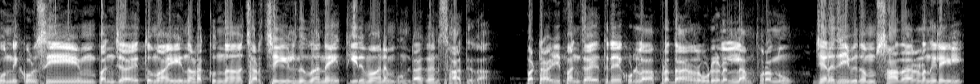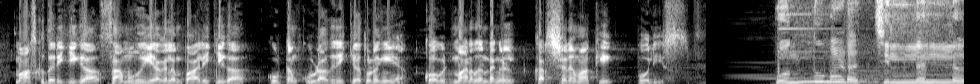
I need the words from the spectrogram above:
കുന്നിക്കോൾ സിയും പഞ്ചായത്തുമായി നടക്കുന്ന ചർച്ചയിൽ നിന്ന് തന്നെ തീരുമാനം ഉണ്ടാകാൻ സാധ്യത. പട്ടാഴി പഞ്ചായത്തിലേക്കുള്ള പ്രധാന റോഡുകളെല്ലാം തുറന്നു. ജനജീവിതം സാധാരണ നിലയിൽ മാസ്ക് ധരിക്കുക സാമൂഹിക അകലം പാലിക്കുക കൂട്ടം കൂടാതിരിക്കുക തുടങ്ങിയ കോവിഡ് മാനദണ്ഡങ്ങൾ കർശനമാക്കി പോലീസ്. ഒന്നുമടച്ചില്ലല്ലോ.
